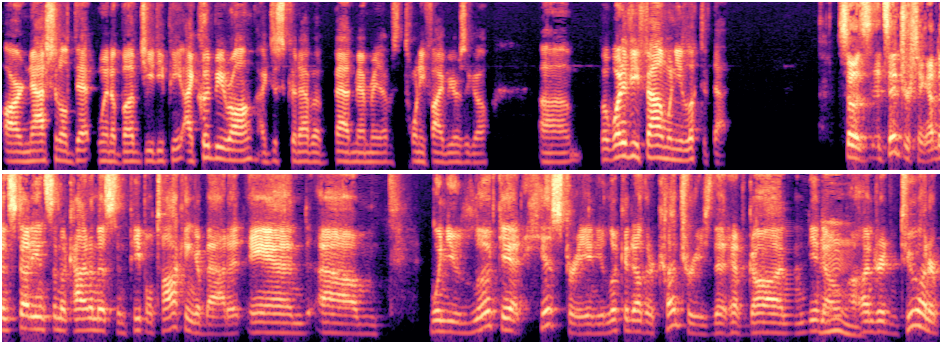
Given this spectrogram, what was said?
our national debt went above GDP. I could be wrong. I just could have a bad memory. That was 25 years ago. Um, but what have you found when you looked at that? So it's, it's interesting. I've been studying some economists and people talking about it. And um, when you look at history and you look at other countries that have gone, you know, mm. 100 and 200%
